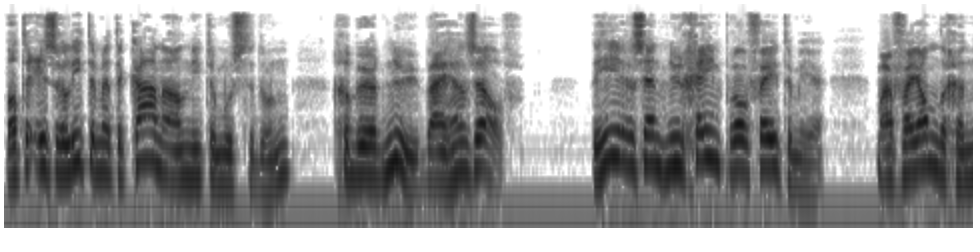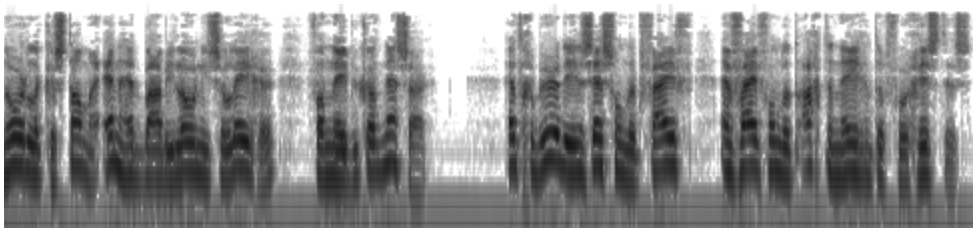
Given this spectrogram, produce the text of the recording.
Wat de Israëlieten met de Kanaanieten moesten doen, gebeurt nu bij henzelf. De Heere zendt nu geen profeten meer, maar vijandige noordelijke stammen en het Babylonische leger van Nebukadnessar. Het gebeurde in 605 en 598 voor Christus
